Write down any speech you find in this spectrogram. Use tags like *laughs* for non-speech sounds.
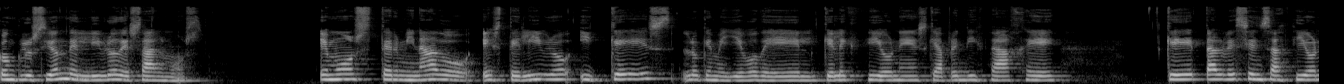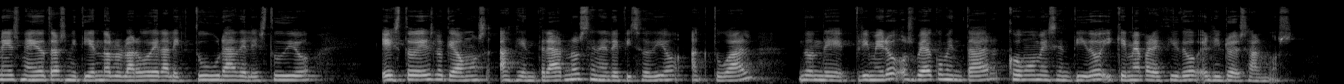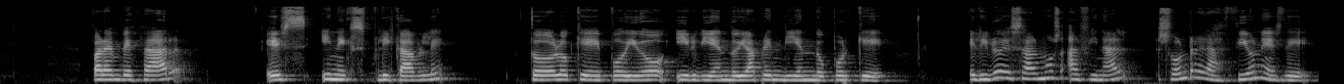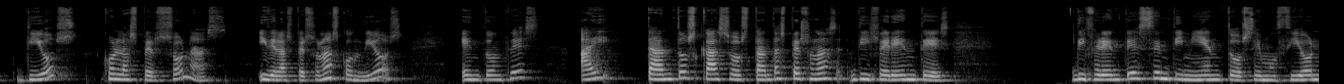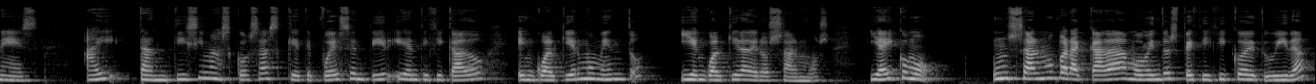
Conclusión del libro de Salmos. Hemos terminado este libro y qué es lo que me llevo de él, qué lecciones, qué aprendizaje, qué tal vez sensaciones me ha ido transmitiendo a lo largo de la lectura, del estudio. Esto es lo que vamos a centrarnos en el episodio actual, donde primero os voy a comentar cómo me he sentido y qué me ha parecido el libro de Salmos. Para empezar, es inexplicable todo lo que he podido ir viendo, ir aprendiendo, porque el libro de Salmos al final son relaciones de Dios con las personas y de las personas con Dios. Entonces, hay tantos casos, tantas personas diferentes, diferentes sentimientos, emociones, hay tantísimas cosas que te puedes sentir identificado en cualquier momento y en cualquiera de los salmos. Y hay como un salmo para cada momento específico de tu vida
